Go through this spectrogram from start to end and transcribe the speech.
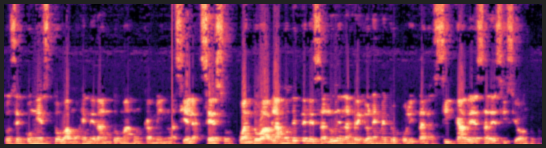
Entonces con esto vamos generando más un camino hacia el acceso. Cuando hablamos de telesalud en las regiones metropolitanas, sí cabe esa decisión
